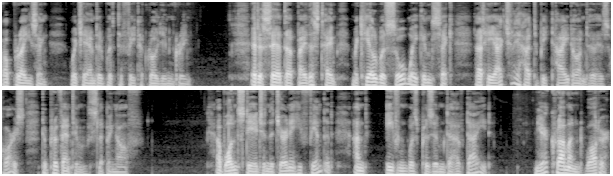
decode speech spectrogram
uprising which ended with defeat at Rullion Green. It is said that by this time McKail was so weak and sick that he actually had to be tied onto his horse to prevent him slipping off. At one stage in the journey he fainted and even was presumed to have died. Near Cramond Water,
